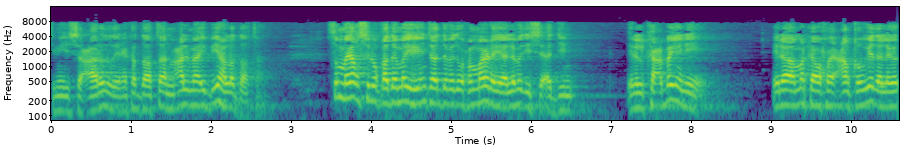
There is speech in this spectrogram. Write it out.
Timihiisa caaradooda inay ka daataan maca almaa'i biyaha la daataan. Uma yaqsilu qadamayhi intaa dabeed wuxuu maydhayaa labadiisa addin ila alkacbayni ilaa marka waxawe canqawyada laga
